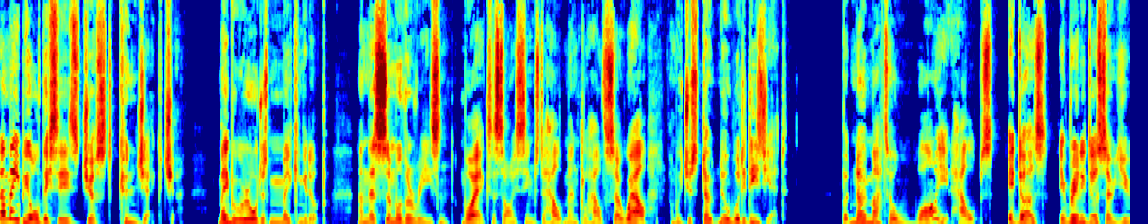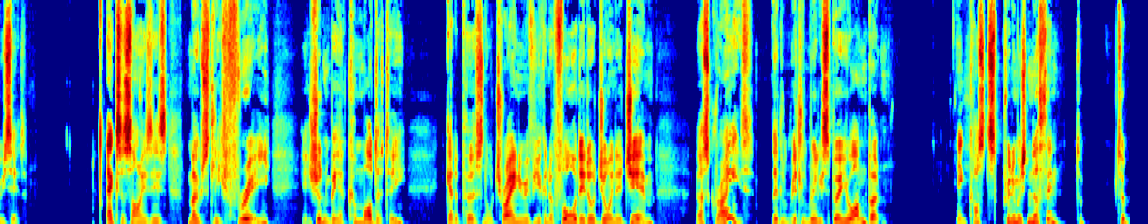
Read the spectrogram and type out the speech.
Now, maybe all this is just conjecture. Maybe we're all just making it up, and there's some other reason why exercise seems to help mental health so well, and we just don't know what it is yet. But no matter why it helps, it does. It really does, so use it. Exercise is mostly free, it shouldn't be a commodity. Get a personal trainer if you can afford it, or join a gym. That's great. It'll, it'll really spur you on, but it costs pretty much nothing to to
